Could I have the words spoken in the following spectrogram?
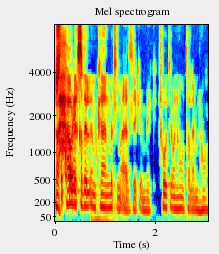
فحاولي. قدر الإمكان مثل ما قالت لك أمك. فوتي من هون طلعي من هون.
